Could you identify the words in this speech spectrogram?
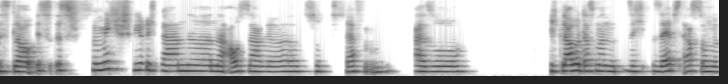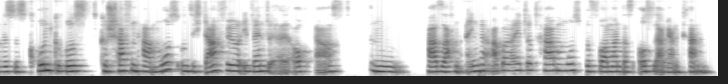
Ist, glaub, ist, ist für mich schwierig, da eine, eine Aussage zu treffen. Also ich glaube, dass man sich selbst erst so ein gewisses Grundgerüst geschaffen haben muss und sich dafür eventuell auch erst ein paar Sachen eingearbeitet haben muss, bevor man das auslagern kann.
